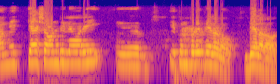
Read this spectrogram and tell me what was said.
आम्ही कॅश ऑन डिलिव्हरी इथून पुढे देणार आहोत. देणार आहोत.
